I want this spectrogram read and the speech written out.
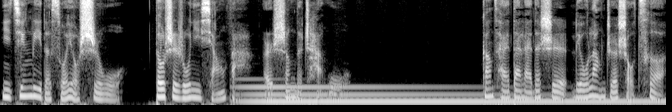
你经历的所有事物都是如你想法而生的产物。刚才带来的是《流浪者手册》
